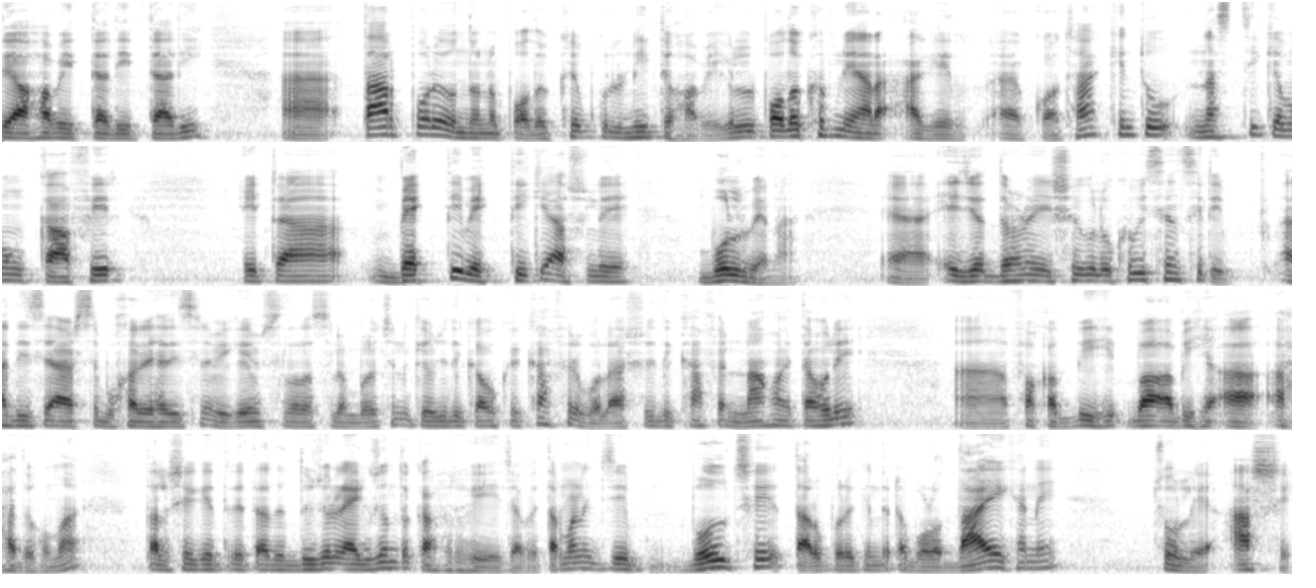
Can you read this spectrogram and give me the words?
দেওয়া হবে, ইত্যাদি ইত্যাদি। তারপরে অন্যান্য পদক্ষেপগুলো নিতে হবে। এগুলো পদক্ষেপ নেওয়ার আগের কথা। কিন্তু নাস্তিক এবং কাফির এটা ব্যক্তি ব্যক্তিকে আসলে বলবে না। এই যে ধরনের ইস্যুগুলো খুবই সেন্সিটিভ হাদিসে আসছে বুখারি হাদিসে নবী করিম সাল্লাহ সাল্লাম বলেছেন, কেউ যদি কাউকে কাফের বলে আসলে যদি কাফের না হয় তাহলে ফকাত বিহি বা আবিহি আহাদহুমা, তাহলে সেক্ষেত্রে তাদের দুজনের, একজন তো কাফের হয়ে যাবে। তার মানে যে বলছে, তার উপরে কিন্তু একটা বড় দায় এখানে চলে আসে।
